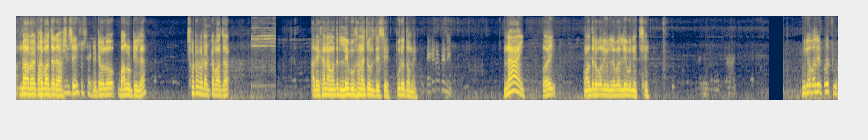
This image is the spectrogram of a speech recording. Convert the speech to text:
আমরা আরও একটা বাজারে আসছি এটা হলো বালুটিলা। ছোটখাটো একটা বাজার। আর এখানে আমাদের লেবুখানা চলতেছে পুরো দমে। নাই ওই আমাদের বলি লেবু লেবু নিচ্ছে। ধুলাবালি প্রচুর।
